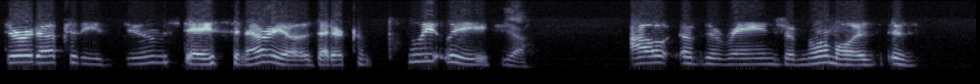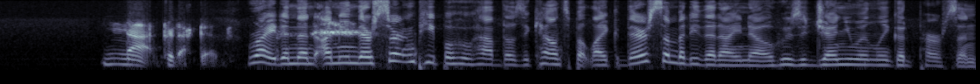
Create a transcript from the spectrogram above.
stirred up to these doomsday scenarios that are completely yeah. out of the range of normal is is not productive. Right. And then, I mean, there's certain people who have those accounts, but like there's somebody that I know who's a genuinely good person,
